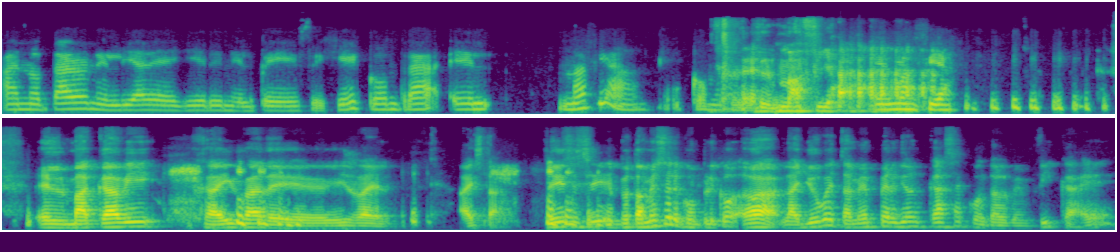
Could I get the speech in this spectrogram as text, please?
anotaron el día de ayer en el PSG contra el Mafia. ¿o ¿Cómo el Mafia. El Mafia. El Maccabi Haifa de Israel. Ahí está. Sí, sí, sí. Pero también se le complicó. Ah, la Juve también perdió en casa contra el Benfica, ¿eh?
